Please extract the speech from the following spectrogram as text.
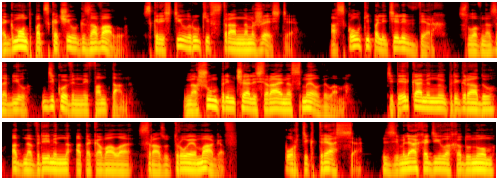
Эгмонт подскочил к завалу, скрестил руки в странном жесте. Осколки полетели вверх, словно забил диковинный фонтан. На шум примчались Райна с Мелвиллом. Теперь каменную преграду одновременно атаковало сразу трое магов. Портик трясся, земля ходила ходуном,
